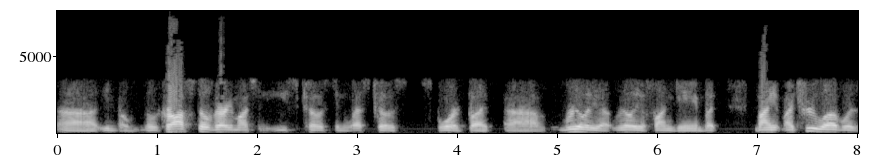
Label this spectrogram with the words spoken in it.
Uh, you know, lacrosse still very much an East Coast and West Coast sport, but uh, really a really a fun game. But my my true love was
